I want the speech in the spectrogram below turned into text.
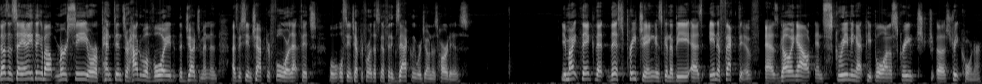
doesn't say anything about mercy or repentance or how to avoid the judgment. And as we see in chapter 4, that fits, we'll, we'll see in chapter 4, that's going to fit exactly where Jonah's heart is. You might think that this preaching is going to be as ineffective as going out and screaming at people on a screen, uh, street corner.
